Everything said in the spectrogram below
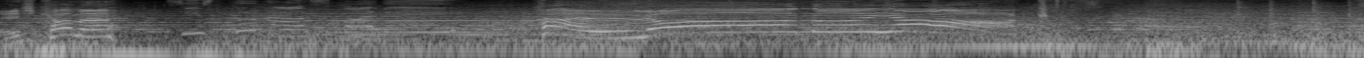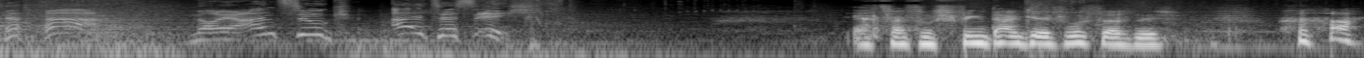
Ich komme. Siehst gut aus, Buddy. Hallo, New York! Haha, neuer Anzug, altes Ich. Ja, zwar zum Schwingen, danke, ich wusste das nicht. Haha,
